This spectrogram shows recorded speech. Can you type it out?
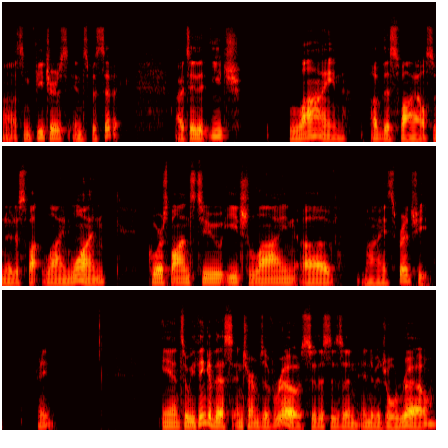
uh, some features in specific, I would say that each line of this file, so notice line one, corresponds to each line of my spreadsheet, right? And so we think of this in terms of rows. So this is an individual row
